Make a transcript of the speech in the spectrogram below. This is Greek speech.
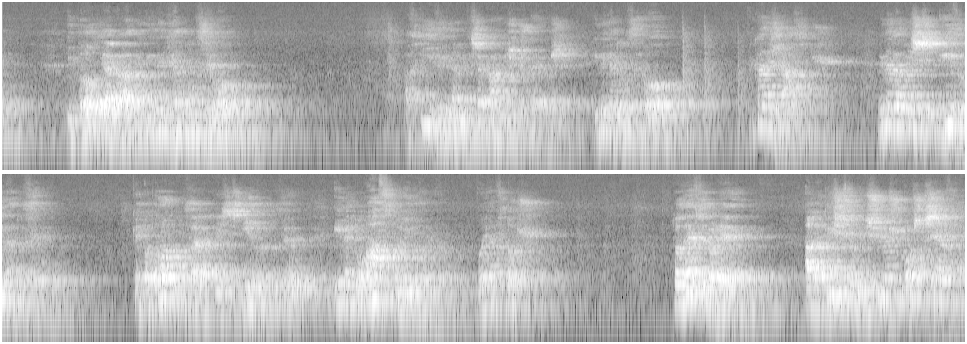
Η πρώτη αγάπη είναι για τον Θεό. Αυτή η δύναμη της αγάπης που σου έδωσε είναι για τον Θεό. Δεν κάνεις λάθος. Μην αγαπήσεις είδωλα του Θεού. Και το πρώτο που θα αγαπήσεις είδωλα του Θεού είναι το αυτό είδωλο, ο εαυτός σου. Το δεύτερο λέει, αγαπήσεις τον πλησίο σου ως σε αυτό.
